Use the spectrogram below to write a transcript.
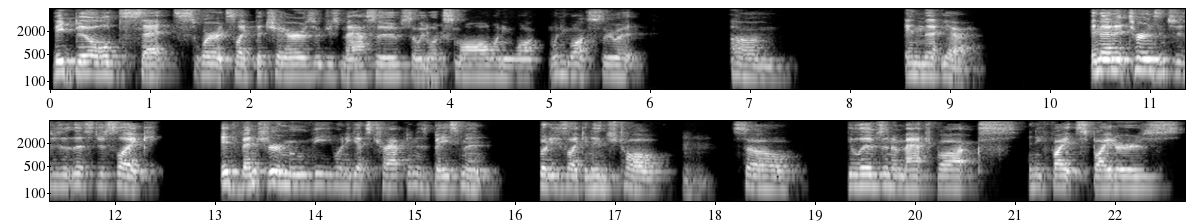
they build sets where it's like the chairs are just massive, so he mm-hmm. looks small when he walk when he walks through it. Um and that yeah. And then it turns into this just like adventure movie when he gets trapped in his basement, but he's like an inch tall. Mm-hmm. So he lives in a matchbox and he fights spiders.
